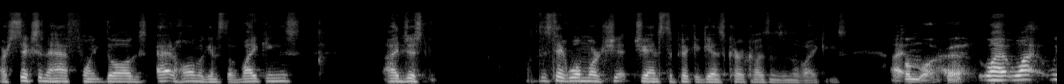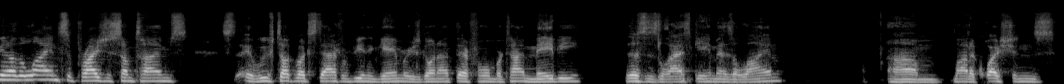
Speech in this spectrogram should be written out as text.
are six and a half point dogs at home against the Vikings. I just just take one more ch- chance to pick against Kirk Cousins and the Vikings. I, one more. Huh? Why? Why? You know the Lions surprise you sometimes. We've talked about Stafford being a gamer. He's going out there for one more time. Maybe this is his last game as a Lion. Um, a lot of questions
